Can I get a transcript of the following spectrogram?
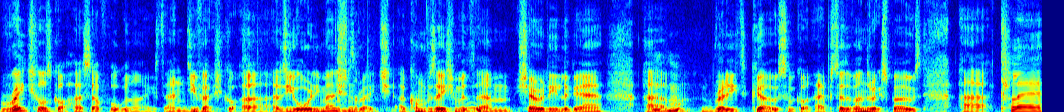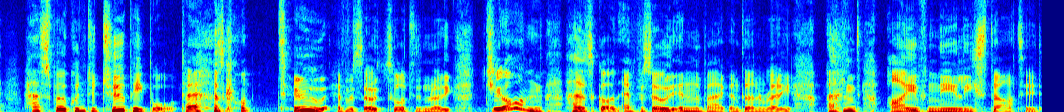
Rachel's got herself organised, and you've actually got, uh, as you already mentioned, Rach, a conversation with um, Cheryl Laguerre um, ready to go. So we've got an episode of Underexposed. Uh, Claire has spoken to two people. Claire has got two episodes sorted and ready. John has got an episode in the bag and done and ready. And I've nearly started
